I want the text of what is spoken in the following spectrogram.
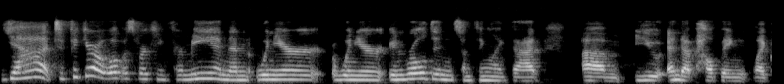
Yeah, to figure out what was working for me and then when you're when you're enrolled in something like that, um, you end up helping like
